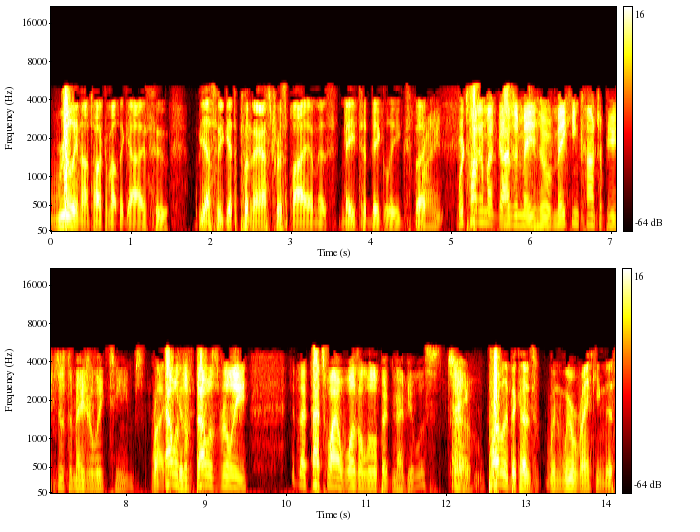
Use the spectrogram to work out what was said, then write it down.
really not talking about the guys who yes we get to put an asterisk by them as made to big leagues but right. We're talking about guys who made who are making contributions to major league teams. Right, That was that was really that, that's why it was a little bit nebulous. So partly because when we were ranking this,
